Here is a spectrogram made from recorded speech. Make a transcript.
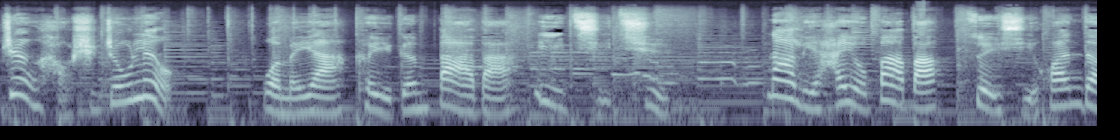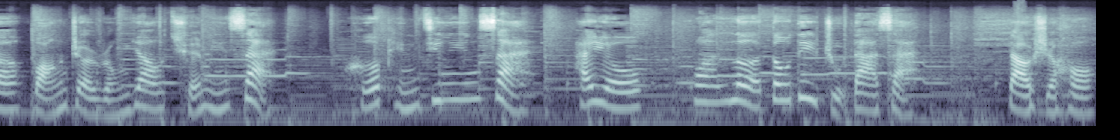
正好是周六，我们呀可以跟爸爸一起去，那里还有爸爸最喜欢的王者荣耀全民赛、和平精英赛，还有欢乐斗地主大赛。到时候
